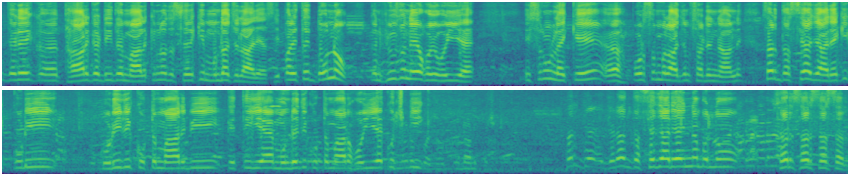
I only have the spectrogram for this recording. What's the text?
ਜਿਹੜੇ ਥਾਰ ਗੱਡੀ ਦੇ ਮਾਲਕ ਨੇ ਉਹ ਦੱਸਿਆ ਕਿ ਮੁੰਡਾ ਚਲਾ ਰਿਹਾ ਸੀ। ਪਰ ਇੱਥੇ ਦੋਨੋਂ ਕਨਫਿਊਜ਼ਨ ਇਹ ਹੋਈ ਹੋਈ ਹੈ। ਇਸ ਨੂੰ ਲੈ ਕੇ ਪੁਲਿਸ ਮੁਲਾਜ਼ਮ ਸਾਡੇ ਨਾਲ ਨੇ। ਸਰ, ਦੱਸਿਆ ਜਾ ਰਿਹਾ ਕਿ ਕੁੜੀ ਕੁੜੀ ਦੀ ਕੁੱਟਮਾਰ ਵੀ ਕੀਤੀ ਹੈ, ਮੁੰਡੇ ਦੀ ਕੁੱਟਮਾਰ ਹੋਈ ਹੈ ਕੁਝ ਕੀ ਸਰ, ਜਿਹੜਾ ਦੱਸਿਆ ਜਾ ਰਿਹਾ ਇਹਨਾਂ ਵੱਲੋਂ ਸਰ ਸਰ ਸਰ ਸਰ।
